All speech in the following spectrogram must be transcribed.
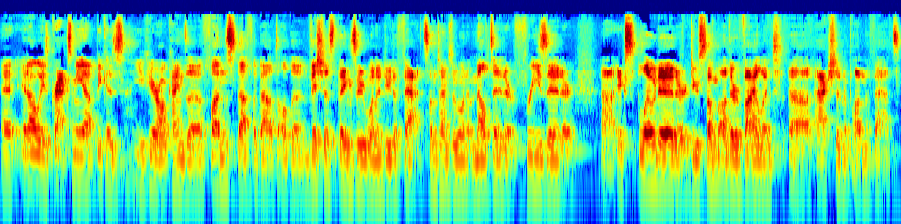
uh, it always cracks me up because you hear all kinds of fun stuff about all the vicious things we want to do to fat. Sometimes we want to melt it or freeze it or uh, explode it or do some other violent uh, action upon the fats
